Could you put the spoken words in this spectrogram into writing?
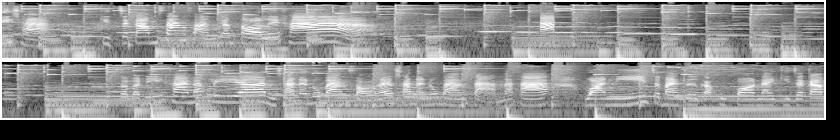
วิชากิจกรรมสร้างสรรค์กันต่อเลยค่ะ วัสดีค่ะนักเรียน ชั้นอนุบาล 2 และชั้นอนุบาล 3 นะคะ วันนี้จะมาเจอกับครูปอในกิจกรรม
